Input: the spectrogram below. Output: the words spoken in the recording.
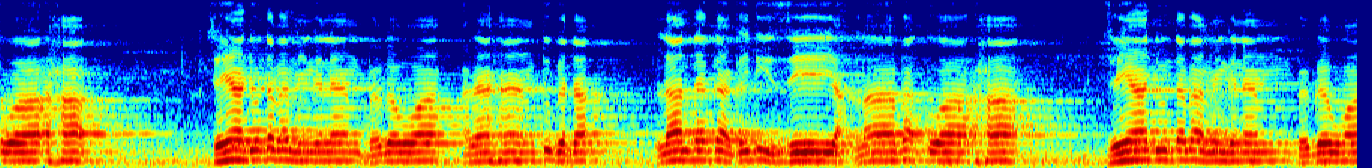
တွာအဟဇယံတုတပ္ပမင်္ဂလံဘဂဝါ အရဟံတုဂတလာတကဂိတိဇေယလာဘတွာအဟဇေယတုတပ္ပမင်္ဂလံဘဂဝါ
